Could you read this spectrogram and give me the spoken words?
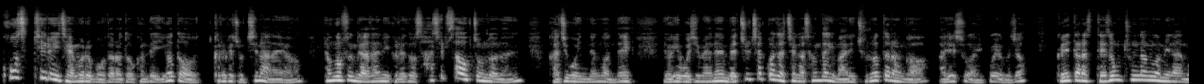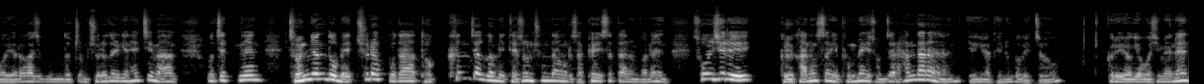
코스틸의 재물을 보더라도 근데 이것도 그렇게 좋지는 않아요. 현금성 자산이 그래도 44억 정도는 가지고 있는 건데 여기 보시면은 매출 채권 자체가 상당히 많이 줄었다는 거 아실 수가 있고요. 그죠? 그에 따라서 대성 충당금이나 뭐 여러 가지 부분도 좀 줄어들긴 했지만 어쨌든 전년도 매출액보다 더 큰 자금이 대손 충당으로 잡혀 있었다는 거는 손실의 그 가능성이 분명히 존재를 한다는 얘기가 되는 거겠죠. 그리고 여기 보시면은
